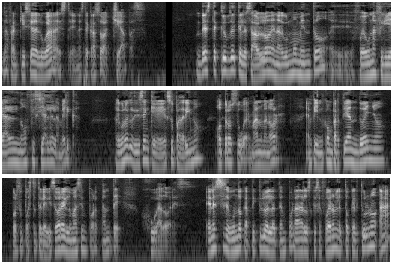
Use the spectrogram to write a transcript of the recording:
la franquicia de lugar, este, en este caso a Chiapas. De este club del que les hablo en algún momento eh, fue una filial no oficial del América. Algunos le dicen que es su padrino, otros su hermano menor. En fin, compartían dueño, por supuesto televisora y lo más importante, jugadores. En este segundo capítulo de la temporada, los que se fueron le toca el turno a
